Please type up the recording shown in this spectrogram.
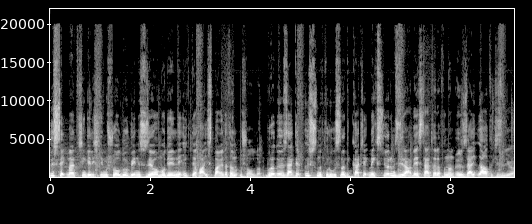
üst segment için geliştirmiş olduğu Venus Zeo modelini ilk defa İspanya'da tanıtmış oldu. Burada özellikle üst sınıf vurgusuna dikkat çekmek istiyorum zira Vestel tarafından özellikle altı çiziliyor.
